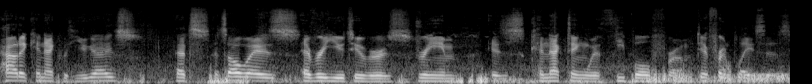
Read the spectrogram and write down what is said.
how to connect with you guys. That's it's always every YouTuber's dream is connecting with people from different places,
